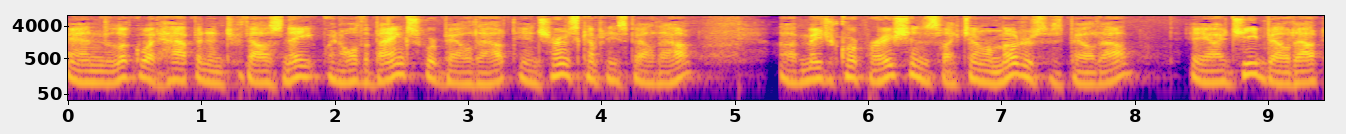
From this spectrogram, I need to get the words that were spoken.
And look what happened in 2008 when all the banks were bailed out, the insurance companies bailed out, uh, major corporations like General Motors was bailed out. AIG bailed out,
